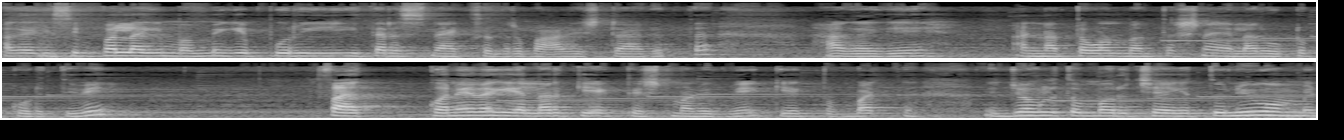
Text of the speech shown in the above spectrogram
ಹಾಗಾಗಿ ಸಿಂಪಲ್ಲಾಗಿ ಮಮ್ಮಿಗೆ ಪೂರಿ ಈ ಥರ ಸ್ನ್ಯಾಕ್ಸ್ ಅಂದರೆ ಭಾಳ ಇಷ್ಟ ಆಗುತ್ತೆ. ಹಾಗಾಗಿ ಅಣ್ಣ ತೊಗೊಂಡು ಬಂದ ತಕ್ಷಣ ಎಲ್ಲರೂ ಊಟಕ್ಕೆ ಕೊಡ್ತೀವಿ. ಫ ಕೊನೆಯದಾಗಿ ಎಲ್ಲರೂ ಕೇಕ್ ಟೇಸ್ಟ್ ಮಾಡಿದ್ವಿ. ಕೇಕ್ ತುಂಬ ನಿಜವಾಗ್ಲೂ ತುಂಬ ರುಚಿಯಾಗಿತ್ತು. ನೀವು ಒಮ್ಮೆ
